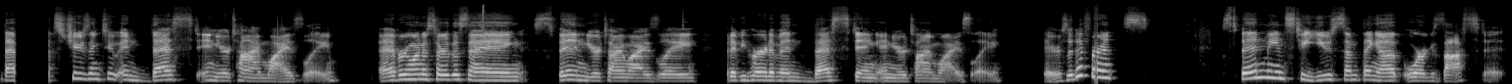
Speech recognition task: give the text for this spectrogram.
That's choosing to invest in your time wisely. Everyone has heard the saying, spend your time wisely. But have you heard of investing in your time wisely? There's a difference. Spend means to use something up or exhaust it.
